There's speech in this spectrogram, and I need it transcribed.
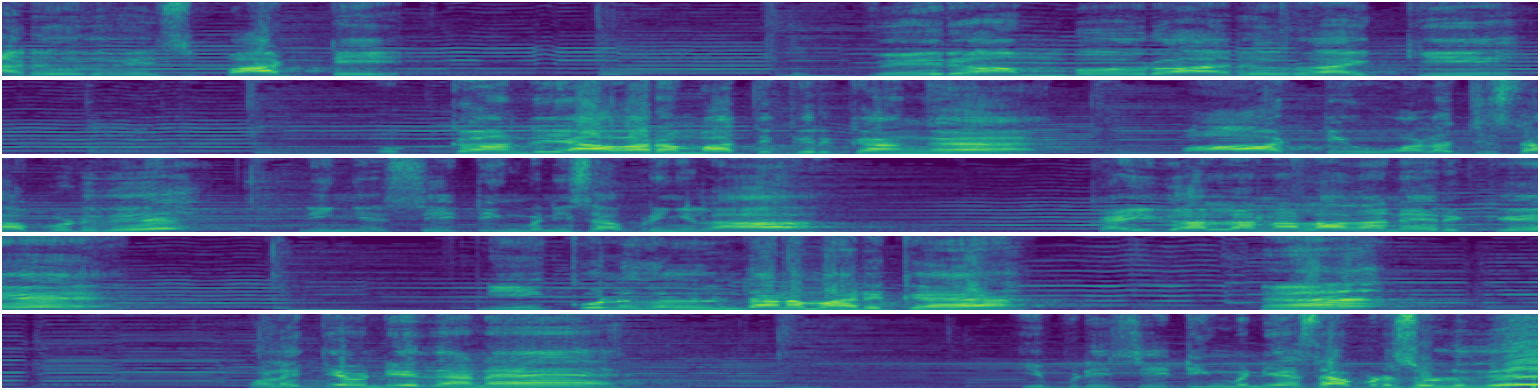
அறுபது வயசு பாட்டி. வெறும் ஐம்பது ரூபா அறுபது ரூபாய்க்கு உட்காந்து வியாபாரம் பார்த்துக்கு இருக்காங்க. பாட்டி உழைச்சி சாப்பிடுது. நீங்கள் சீட்டிங் பண்ணி சாப்பிட்றீங்களா? கை கால்லாம் நல்லா தானே இருக்கு? நீ கொழுகொழுன்னு தானம்மா இருக்க? ஆ? உழைக்க வேண்டியதானே இப்படி சீட்டிங் பண்ணியா சாப்பிட சொல்லுது?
